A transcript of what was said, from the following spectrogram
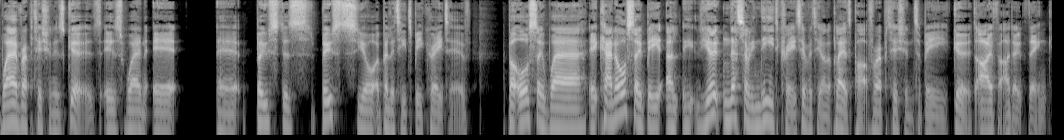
where repetition is good is when it it boosts boosts your ability to be creative. But also where it can also be, a, you don't necessarily need creativity on the player's part for repetition to be good either. I don't think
